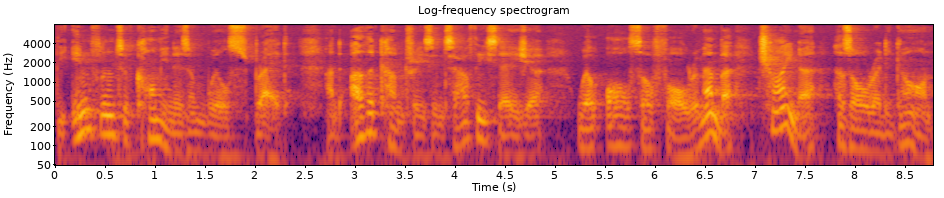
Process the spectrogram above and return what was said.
the influence of communism will spread, and other countries in Southeast Asia will also fall. Remember, China has already gone.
